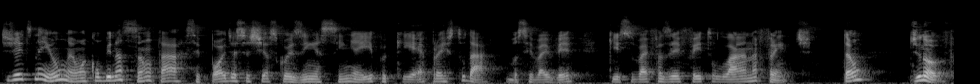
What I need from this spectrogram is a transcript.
De jeito nenhum, é uma combinação, tá? Você pode assistir as coisinhas assim aí porque é para estudar. Você vai ver que isso vai fazer efeito lá na frente. Então, de novo,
